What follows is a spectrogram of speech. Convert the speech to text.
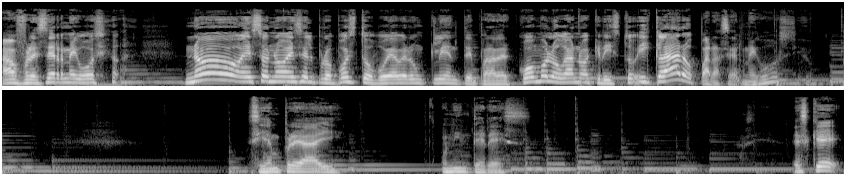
a ofrecer negocio. No, eso no es el propósito. Voy a ver un cliente para ver cómo lo gano a Cristo y claro, para hacer negocio. Siempre hay un interés es que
